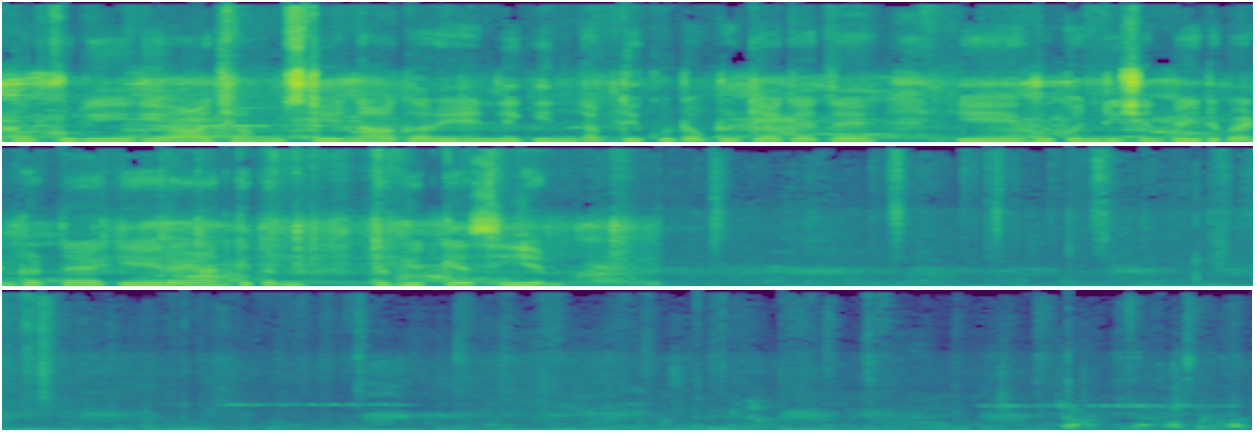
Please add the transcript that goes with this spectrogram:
होपफुली आज हम स्टे ना करें, लेकिन अब देखो डॉक्टर क्या कहता है कि वो कंडीशन पे डिपेंड करता है कि रयान की तबीयत कैसी है। तो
